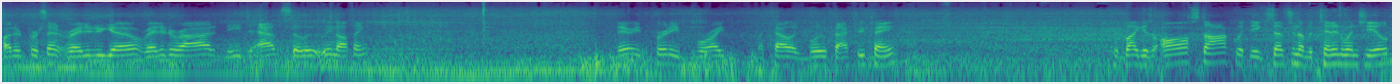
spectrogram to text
100% ready to go, ready to ride. Needs absolutely nothing. Very pretty, bright, metallic blue factory paint. The bike is all stock with the exception of a tinted windshield.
